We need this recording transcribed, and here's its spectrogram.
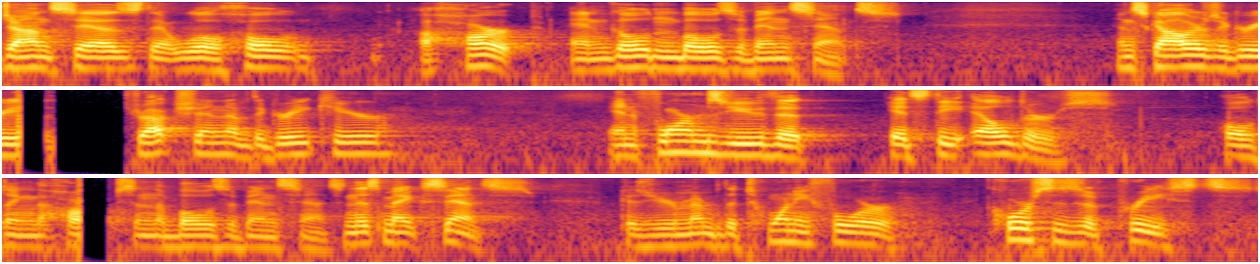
John says that we'll hold a harp and golden bowls of incense. And scholars agree that the construction of the Greek here informs you that it's the elders holding the harp and the bowls of incense. And this makes sense because you remember the 24 courses of priests.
